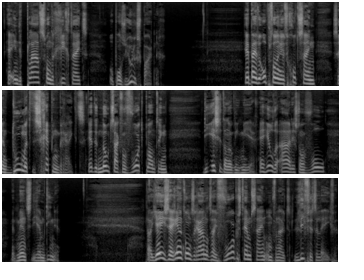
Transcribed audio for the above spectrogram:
hè, in de plaats van de gerichtheid op onze huwelijkspartner. Hè, bij de opstanding heeft God zijn, zijn doel met de schepping bereikt. Hè, de noodzaak van voortplanting, die is er dan ook niet meer. Heel de aarde is dan vol met mensen die hem dienen. Nou, Jezus herinnert ons eraan dat wij voorbestemd zijn om vanuit liefde te leven.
